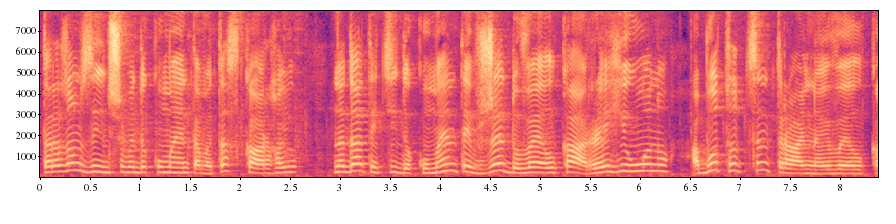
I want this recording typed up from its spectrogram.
та разом з іншими документами та скаргою надати ці документи вже до ВЛК регіону або до центральної ВЛК,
